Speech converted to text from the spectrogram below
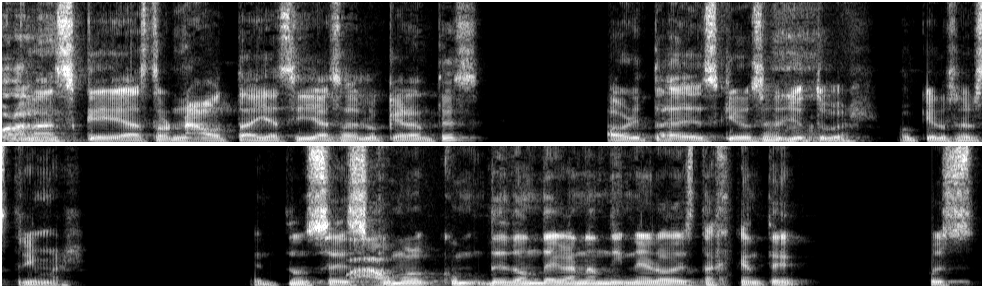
Más que astronauta y así ya sabes lo que era antes. Ahorita es quiero ser youtuber o quiero ser streamer. Entonces, ¿cómo, de dónde ganan dinero esta gente? Pues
